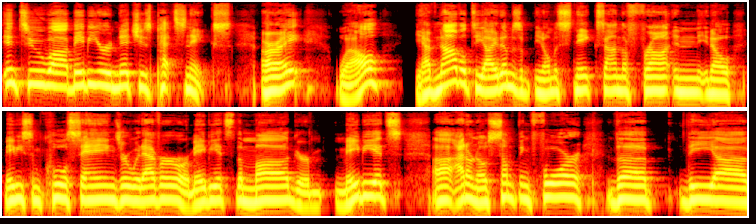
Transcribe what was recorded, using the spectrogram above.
into uh, maybe your niche is pet snakes? All right, well you have novelty items, you know, snakes on the front and, you know, maybe some cool sayings or whatever, or maybe it's the mug, or maybe it's, uh, I don't know, something for the, the, uh,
